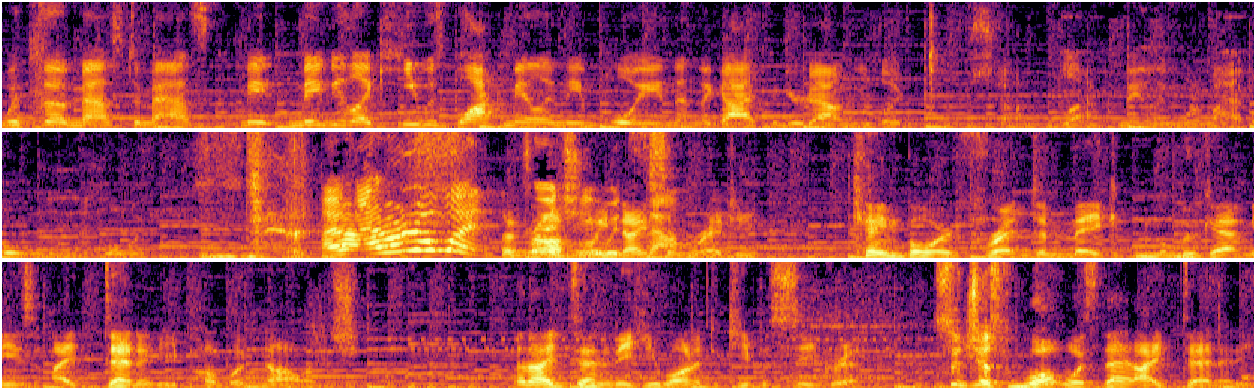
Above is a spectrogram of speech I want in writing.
With the master mask, maybe like he was blackmailing the employee, and then the guy figured out, and he was like, "Stop blackmailing one of my old employees." I, don't- I don't know what That's Reggie awfully would nice sound of like. Reggie. Kane Bullard threatened to make M- Luke Atmey's identity public knowledge. An identity he wanted to keep a secret. So just what was that identity?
